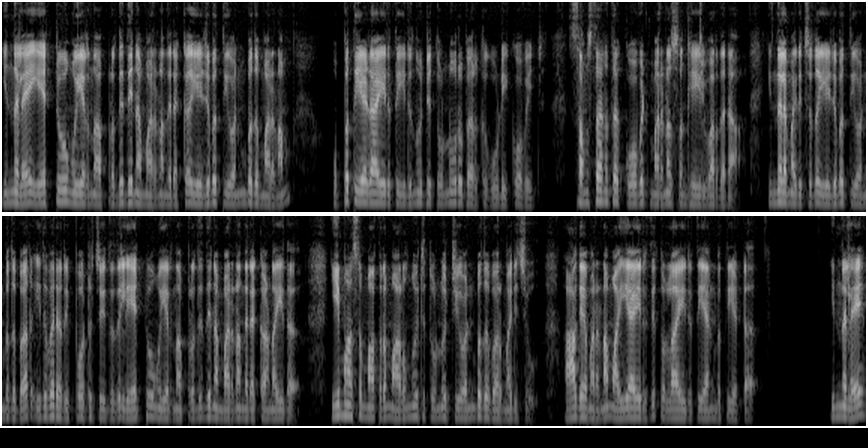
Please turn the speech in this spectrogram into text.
ഇന്നലെ ഏറ്റവും ഉയർന്ന പ്രതിദിന മരണനിരക്ക് എഴുപത്തി ഒൻപത് മരണം മുപ്പത്തിയേഴായിരത്തി ഇരുന്നൂറ്റി തൊണ്ണൂറ് പേർക്ക് കൂടി കോവിഡ്. സംസ്ഥാനത്ത് കോവിഡ് മരണസംഖ്യയിൽ വർധന. ഇന്നലെ മരിച്ചത് എഴുപത്തി ഒൻപത് പേർ. ഇതുവരെ റിപ്പോർട്ട് ചെയ്തതിൽ ഏറ്റവും ഉയർന്ന പ്രതിദിന മരണനിരക്കാണ് ഇത്. ഈ മാസം മാത്രം അറുന്നൂറ്റി തൊണ്ണൂറ്റി ഒൻപത് പേർ മരിച്ചു. ആകെ മരണം അയ്യായിരത്തി തൊള്ളായിരത്തി അൻപത്തിയെട്ട് ഇന്നലെ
